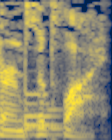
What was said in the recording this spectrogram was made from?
Terms apply.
